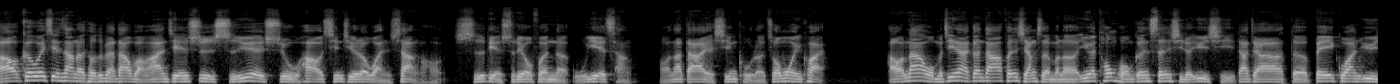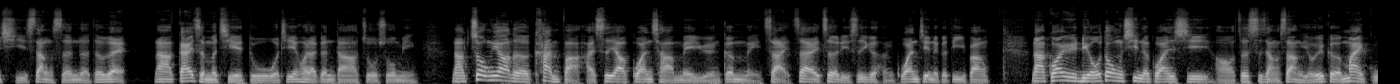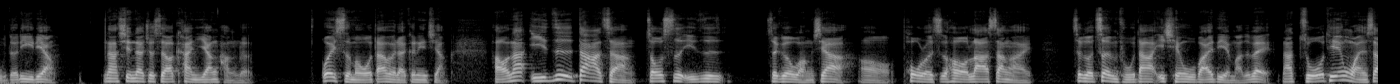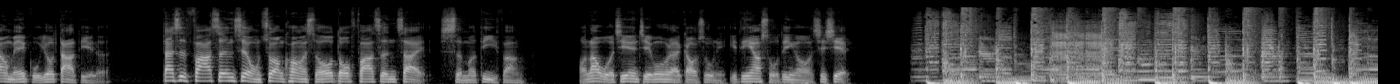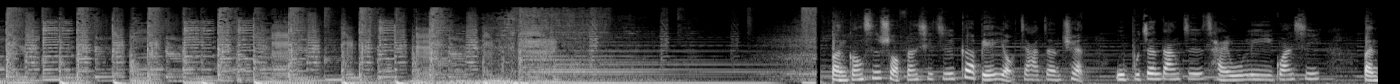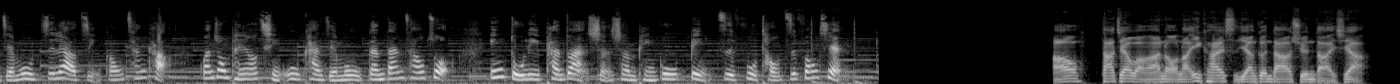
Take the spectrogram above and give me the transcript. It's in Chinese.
好，各位线上的投资朋友，大家晚安。今天是十月十五号星期六的晚上，哦，十点十六分的午夜场，哦，那大家也辛苦了，周末愉快。好，那我们今天来跟大家分享什么呢？因为通膨跟升息的预期，大家的悲观预期上升了，对不对？那该怎么解读？我今天会来跟大家做说明。那重要的看法还是要观察美元跟美债，在这里是一个很关键的一个地方。那关于流动性的关系，哦，这市场上有一个卖股的力量。那现在就是要看央行了，为什么？我待会来跟你讲。好，那一日大涨，周四一日这个往下哦破了之后拉上来，这个振幅大概一千五百点嘛，对不对？那昨天晚上美股又大跌了，但是发生这种状况的时候都发生在什么地方？好，那我今天节目会来告诉你，一定要锁定哦，谢谢。本公司所分析之个别有价证券，无不正当之财务利益关系。本节目资料仅供参考，观众朋友请勿看节目跟单操作，应独立判断、审慎评估并自负投资风险。好，大家晚安哦。那一开始要跟大家宣导一下，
